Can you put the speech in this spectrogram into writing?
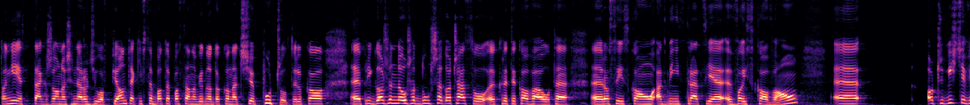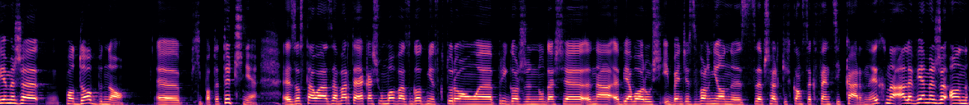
To nie jest tak, że ono się narodziło w piątek i w sobotę postanowiono dokonać puczu, tylko e, Prigorzyn no już od dłuższego czasu e, krytykował tę rosyjską administrację wojskową. E, oczywiście wiemy, że podobno hipotetycznie. E, została zawarta jakaś umowa, zgodnie z którą e, Prigorzyn uda się na Białoruś i będzie zwolniony ze wszelkich konsekwencji karnych, no ale wiemy, że on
